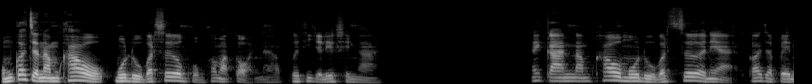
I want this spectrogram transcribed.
ผมก็จะนำเข้าโมดูลบัสเซอร์ของผมเข้ามาก่อนนะครับ เพื่อที่จะเรียกใช้งาน ในการนำเข้าโมดูลบัสเซอร์เนี่ยก็จะเป็น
